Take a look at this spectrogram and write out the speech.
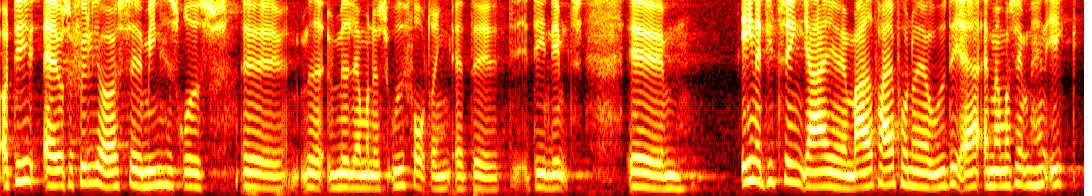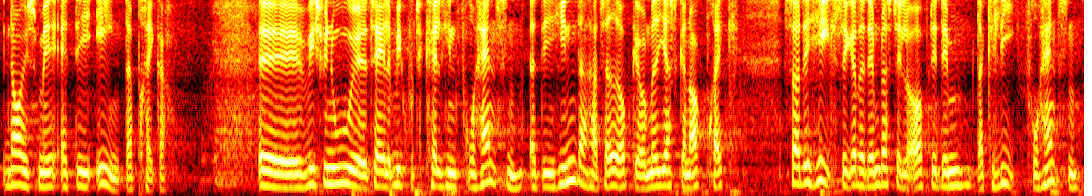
og det er jo selvfølgelig også øh, menighedsrådets øh, medlemmernes udfordring, at øh, det er nemt. En af de ting, jeg meget peger på, når jeg er ude, det er, at man må simpelthen ikke nøjes med, at det er en, der prikker. Øh, hvis vi nu øh, taler, vi kunne kalde hende fru Hansen, at det er hende, der har taget opgaven med, jeg skal nok prikke, så er det helt sikkert, at dem, der stiller op, det er dem, der kan lide fru Hansen.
